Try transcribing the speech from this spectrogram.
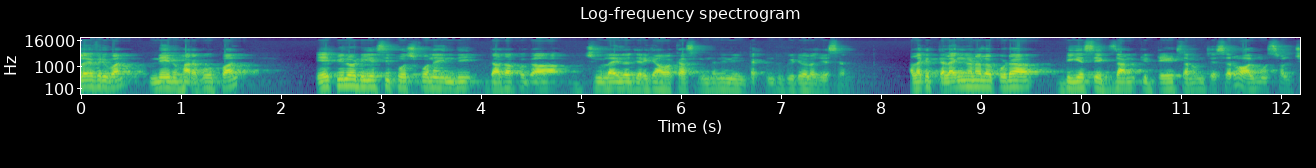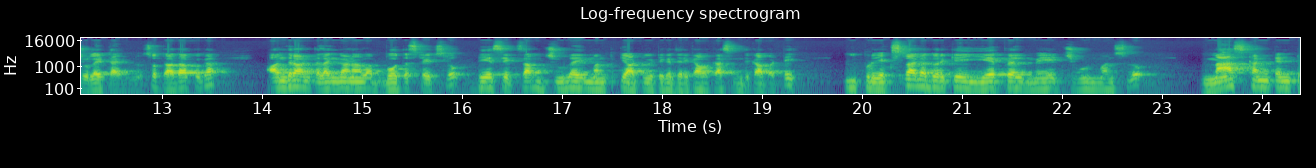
హలో ఎవ్రీవన్ నేను హరగోపాల్. ఏపీలో డిఎస్సి పోస్ట్పోన్ అయింది. దాదాపుగా జూలైలో జరిగే అవకాశం ఉందని నేను ఇంతకుముందు వీడియోలో చేశాను. అలాగే తెలంగాణలో కూడా డిఎస్సి ఎగ్జామ్కి డేట్స్ అనౌన్స్ చేశారు. Almost all July time so దాదాపుగా ఆంధ్ర అండ్ తెలంగాణలో బోత్ స్టేట్స్లో డిఎస్సి ఎగ్జామ్ జూలై మంత్కి అటు ఇటుగా జరిగే అవకాశం ఉంది కాబట్టి ఇప్పుడు ఎక్స్ట్రాగా దొరికే ఈ ఏప్రిల్ మే జూన్ మంత్స్లో మ్యాథ్స్ కంటెంట్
